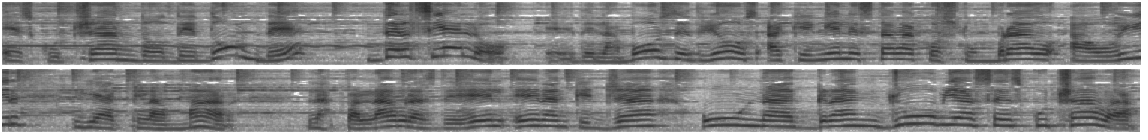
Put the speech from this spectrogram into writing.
Escuchando de dónde? Del cielo, eh, de la voz de Dios a quien él estaba acostumbrado a oír y a clamar. Las palabras de él eran que ya una gran lluvia se escuchaba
